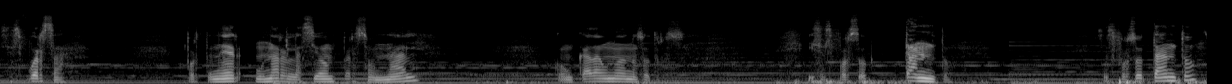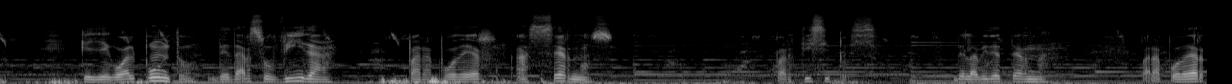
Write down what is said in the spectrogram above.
se esfuerza por tener una relación personal con cada uno de nosotros. Y se esforzó tanto, se esforzó tanto que llegó al punto de dar su vida para poder hacernos partícipes de la vida eterna, para poder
